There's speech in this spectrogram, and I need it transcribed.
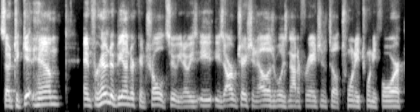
So to get him and for him to be under control too, you know, he's he's arbitration eligible. He's not a free agent until 2024.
